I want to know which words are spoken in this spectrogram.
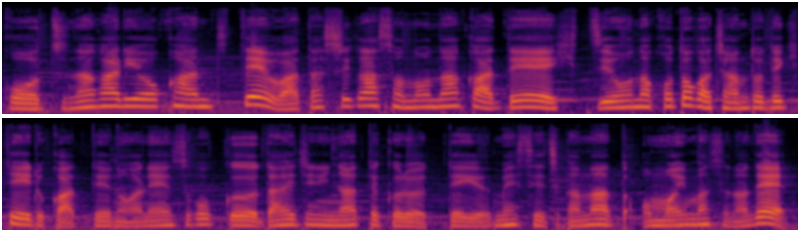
こうつながりを感じて私がその中で必要なことがちゃんとできているかっていうのがねすごく大事になってくるっていうメッセージかなと思いますので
